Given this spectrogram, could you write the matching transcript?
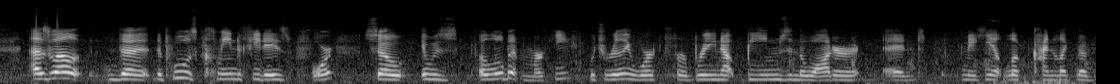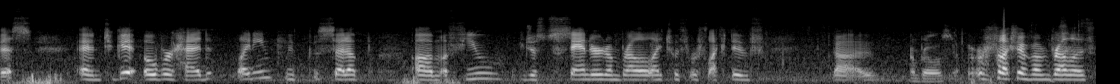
as well, the the pool was cleaned a few days before, so it was a little bit murky, which really worked for bringing out beams in the water and making it look kind of like the abyss. And to get overhead lighting, we set up um, a few just standard umbrella lights with reflective uh, Umbrellas. reflective umbrellas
